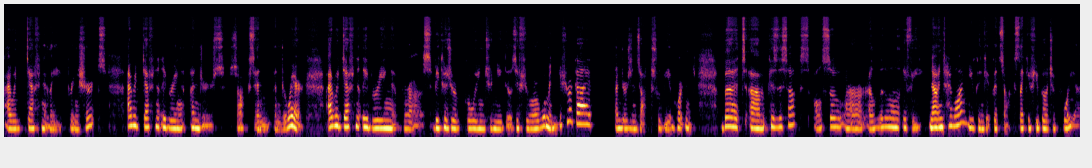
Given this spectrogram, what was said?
I would definitely bring shirts. I would definitely bring unders, socks, and underwear. I would definitely bring bras because you're going to need those if you're a woman. If you're a guy, unders and socks would be important. But because um, the socks also are a little iffy. Now in Taiwan, you can get good socks, like if you go to Poya.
